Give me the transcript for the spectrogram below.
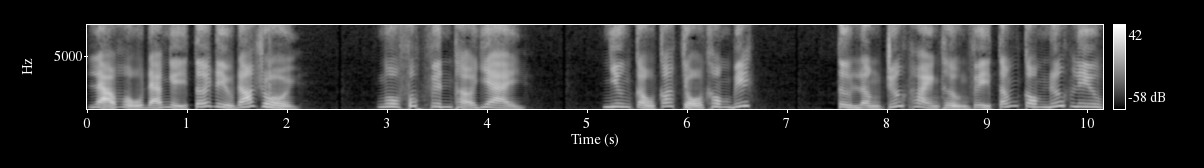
Lão Hủ đã nghĩ tới điều đó rồi. Ngô Phúc Vinh thở dài. Nhưng cậu có chỗ không biết. Từ lần trước hoàng thượng vì tấn công nước Liêu,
